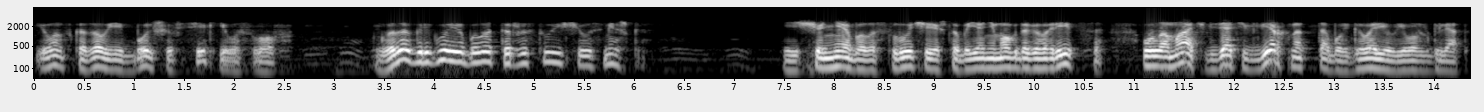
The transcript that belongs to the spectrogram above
и он сказал ей больше всех его слов. В глазах Григория была торжествующая усмешка. Еще не было случая, чтобы я не мог договориться, уломать, взять вверх над тобой, — говорил его взгляд.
